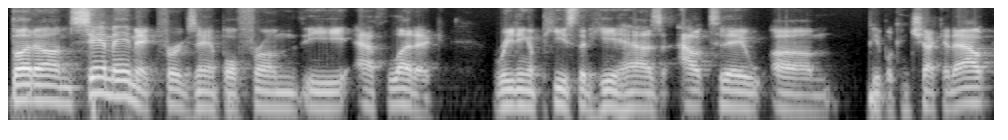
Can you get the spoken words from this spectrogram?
But um, Sam Amick, for example, from The Athletic, reading a piece that he has out today, um, people can check it out.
